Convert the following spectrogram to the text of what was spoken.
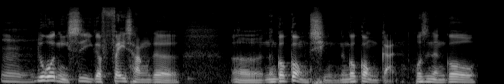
嗯如果你是一个非常的呃能够共情、能够共感，或是能够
